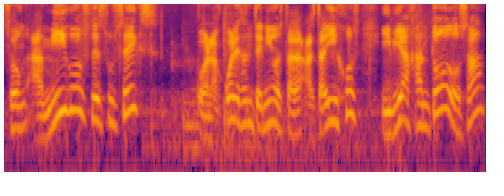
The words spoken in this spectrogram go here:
son amigos de sus ex, con las cuales han tenido hasta, hasta hijos, y viajan todos, ¿ah?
